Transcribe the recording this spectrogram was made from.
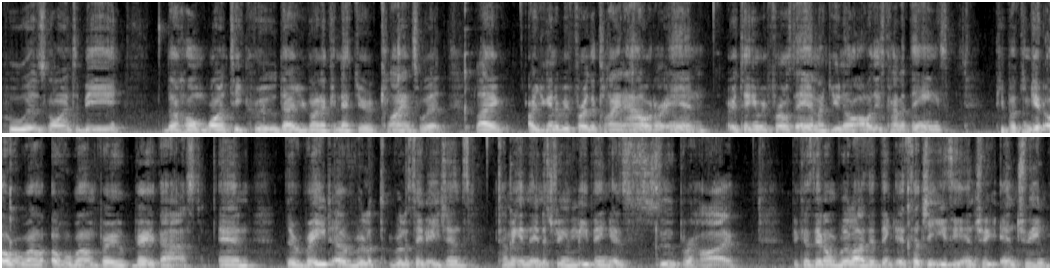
who is going to be the home warranty crew that you're going to connect your clients with. Like, are you going to refer the client out or in? Are you taking referrals in? Like, you know, all these kind of things. People can get overwhelmed, overwhelmed very, very fast, and the rate of real, real estate agents coming in the industry and leaving is super high because they don't realize they think it's such an easy entry entry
